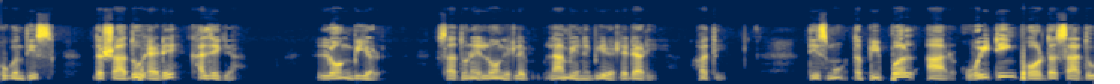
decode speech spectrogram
ઓગણત્રીસ ધ સાધુ હેડ એ ખાલી જગ્યા લોંગ બિયર્ડ સાધુને લોંગ એટલે લાંબી અને બિયર્ડ એટલે દાઢી હતી. ત્રીસમું the people are waiting for the sadhu.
